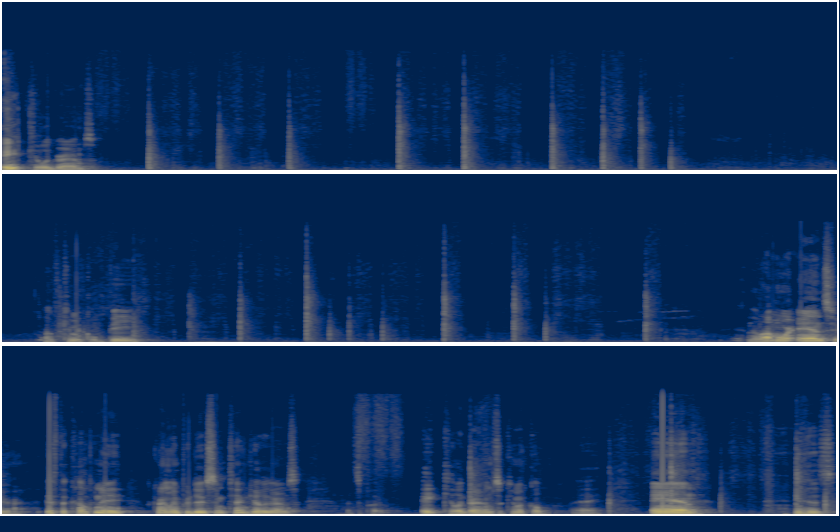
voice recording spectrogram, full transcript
8 kilograms of chemical B. And a lot more ands here. If the company currently producing 10 kilograms, let's put 8 kilograms of chemical A, and is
